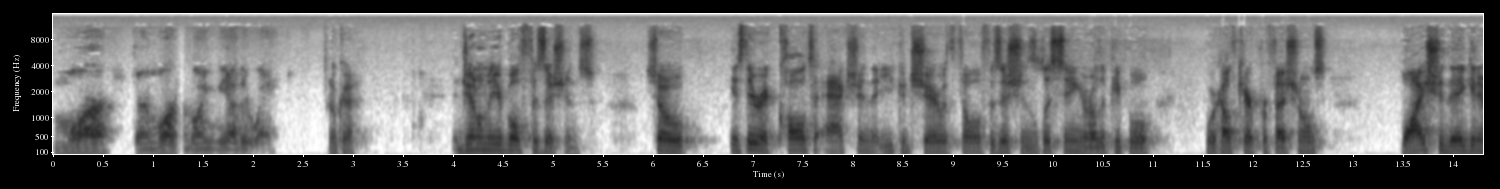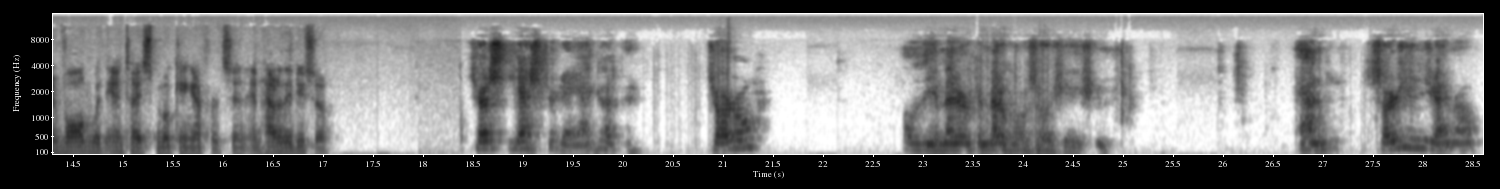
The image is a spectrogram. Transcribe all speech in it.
more there are more going the other way. Okay. Gentlemen you're both physicians. So is there a call to action that you could share with fellow physicians listening or other people who are healthcare professionals why should they get involved with anti-smoking efforts and, and how do they do so just yesterday i got the journal of the american medical association and surgeon general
